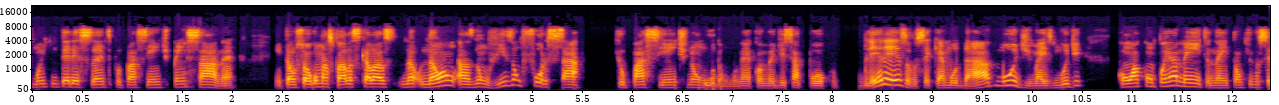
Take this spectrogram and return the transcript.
muito interessantes para o paciente pensar, né? Então são algumas falas que elas não, não, elas não visam forçar que o paciente não muda, né? Como eu disse há pouco. Beleza, você quer mudar, mude, mas mude com acompanhamento, né? Então que você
